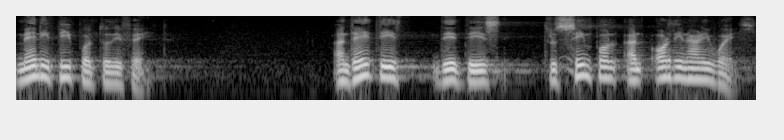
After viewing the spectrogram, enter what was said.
many people to the faith. And they did, did this through simple and ordinary ways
